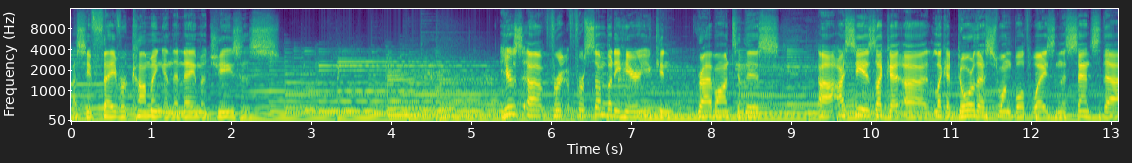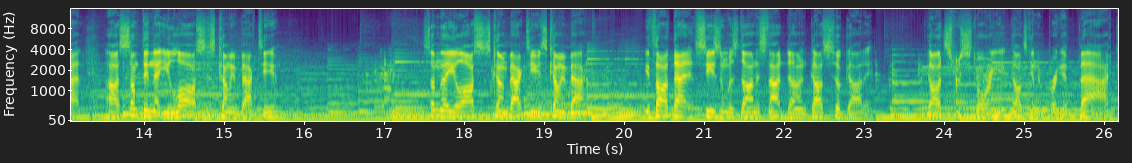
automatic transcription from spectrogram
I see favor coming in the name of Jesus. Here's uh, for for somebody here. You can grab onto this. Uh, I see it as like a uh, like a door that's swung both ways in the sense that uh, something that you lost is coming back to you. Something that you lost is coming back to you. It's coming back. You thought that season was done. It's not done. God still got it. God's restoring it. God's going to bring it back,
